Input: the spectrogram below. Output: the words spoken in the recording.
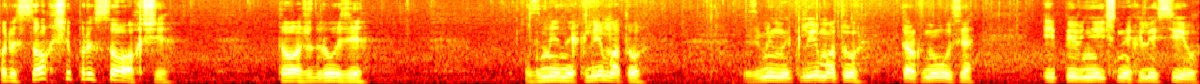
присохші-присохші. Тож, друзі, зміни клімату, зміни клімату торкнулися і північних лісів.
